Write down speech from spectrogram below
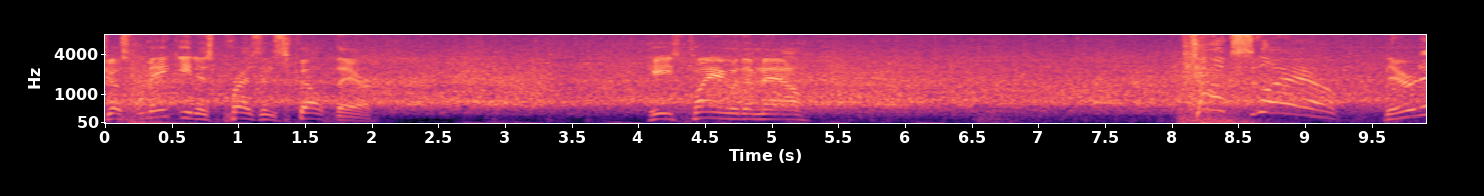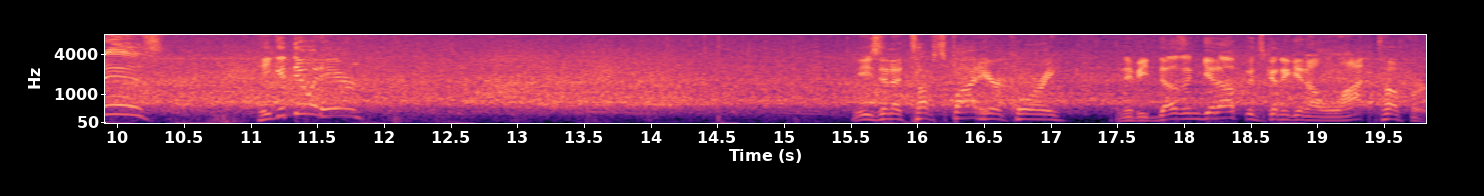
Just making his presence felt there. He's playing with him now. Choke slam! There it is. He can do it here. He's in a tough spot here, Corey. And if he doesn't get up, it's going to get a lot tougher.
